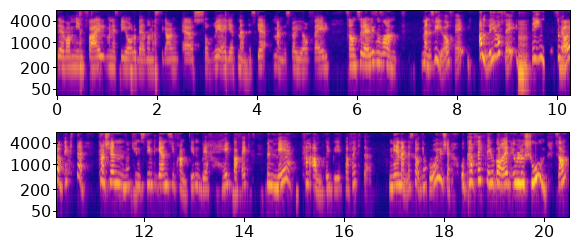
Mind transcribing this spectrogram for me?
det var min feil, men jeg skal gjøre det bedre neste gang. Eh, sorry, jeg er et menneske. Mennesker gjør feil. Sant? Så det er liksom sånn Mennesker gjør feil. Alle gjør feil. Mm. Det er ingen som er Ja, ja. perfekte. Kanskje en kunstig intelligens i framtiden blir helt perfekt, men vi kan aldri bli perfekte. Vi mennesker. Det går jo ikke. Og perfekt er jo bare en illusjon. sant?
